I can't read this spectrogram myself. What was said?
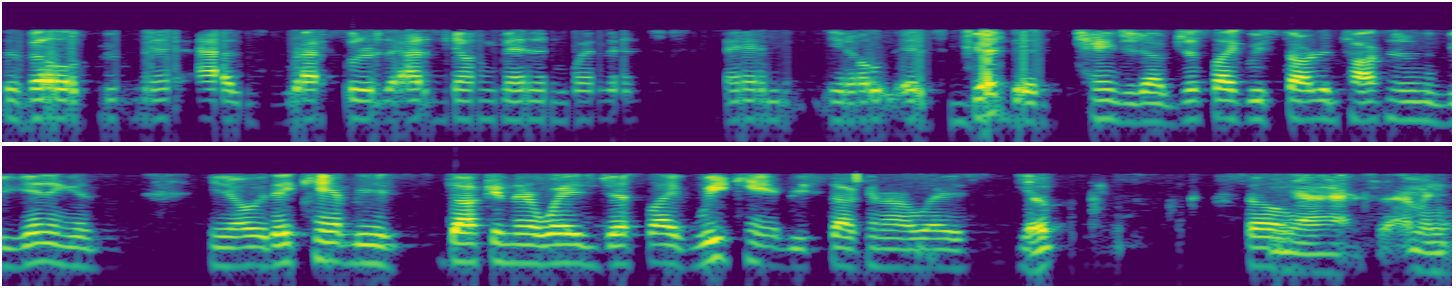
development as wrestlers, as young men and women, and you know it's good to change it up. Just like we started talking in the beginning, is you know they can't be stuck in their ways, just like we can't be stuck in our ways. Yep. So yeah, I mean,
